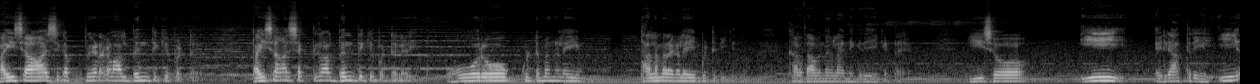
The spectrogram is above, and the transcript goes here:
പൈശാശിക പീഡകളാൽ ബന്ധിക്കപ്പെട്ട് പൈശാശക്തികളാൽ ബന്ധിക്കപ്പെട്ട് കഴിയുന്ന ഓരോ കുടുംബങ്ങളെയും തലമുറകളെയും വിട്ടിരിക്കുന്നു. കർത്താവ് നിങ്ങളെ അനുഗ്രഹിക്കട്ടെ. ഈശോ ഈ രാത്രിയിൽ ഈ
